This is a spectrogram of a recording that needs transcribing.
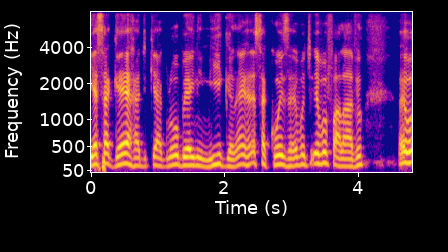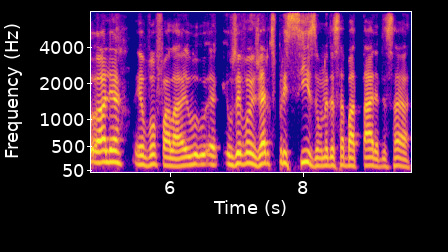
E essa guerra de que a Globo é a inimiga, né? Essa coisa, eu vou, eu vou falar, viu? Eu, olha, eu vou falar, eu, é, os evangélicos precisam né, dessa batalha, dessa,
